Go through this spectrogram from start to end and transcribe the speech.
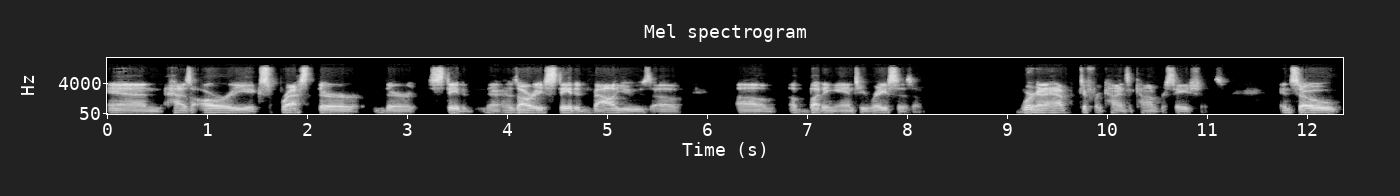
and has already expressed their their stated has already stated values of of, of budding anti-racism. We're going to have different kinds of conversations, and so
